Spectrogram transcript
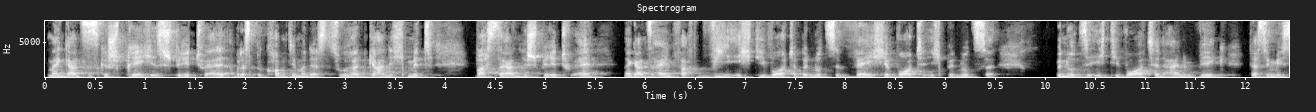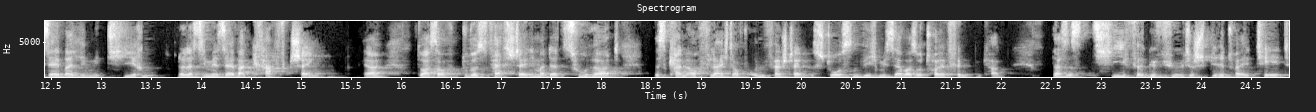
mein ganzes Gespräch ist spirituell, aber das bekommt jemand, der es zuhört, gar nicht mit. Was daran ist spirituell? Na ganz einfach, wie ich die Worte benutze, welche Worte ich benutze. Benutze ich die Worte in einem Weg, dass sie mich selber limitieren oder dass sie mir selber Kraft schenken? Ja, du hast auch, du wirst feststellen, jemand, der zuhört, es kann auch vielleicht auf Unverständnis stoßen, wie ich mich selber so toll finden kann. Das ist tiefe gefühlte Spiritualität,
